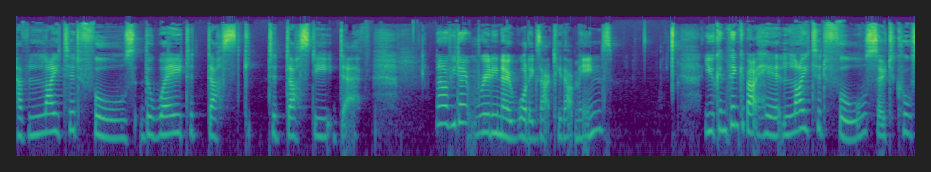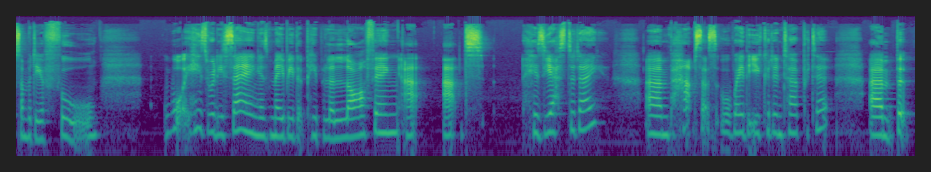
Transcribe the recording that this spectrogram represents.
have lighted fools the way to dust to dusty death. Now, if you don't really know what exactly that means, you can think about here lighted fools. So to call somebody a fool, what he's really saying is maybe that people are laughing at at his yesterday. Um, perhaps that's a way that you could interpret it. Um, but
